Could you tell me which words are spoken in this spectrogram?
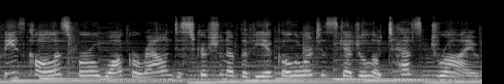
Please call us for a walk-around description of the vehicle or to schedule a test drive.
